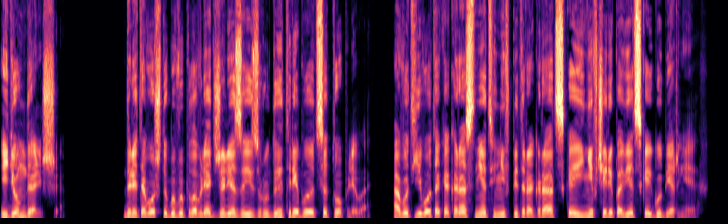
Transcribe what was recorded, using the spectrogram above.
Идем дальше. Для того, чтобы выплавлять железо из руды, требуется топливо. А вот его-то как раз нет ни в Петроградской, ни в Череповецкой губерниях.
